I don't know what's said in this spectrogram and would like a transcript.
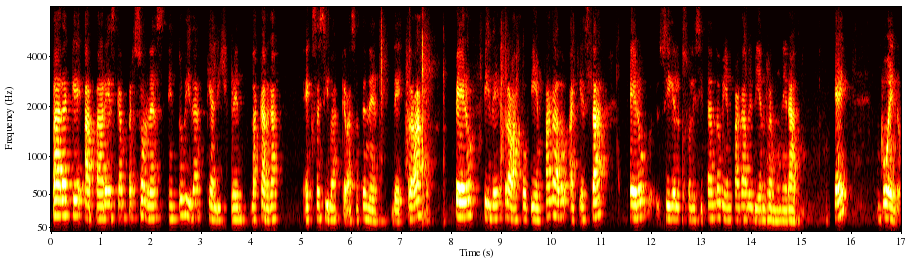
para que aparezcan personas en tu vida que aligeren la carga excesiva que vas a tener de trabajo. Pero pide trabajo bien pagado, aquí está, pero síguelo solicitando bien pagado y bien remunerado. ¿Ok? Bueno,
